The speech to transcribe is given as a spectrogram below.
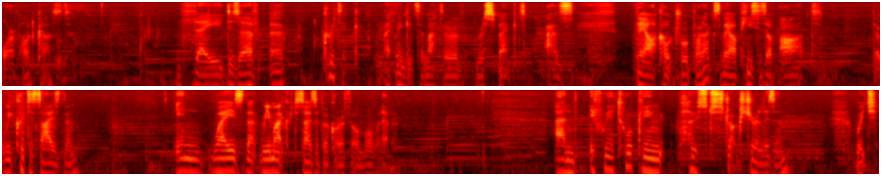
or a podcast, they deserve a critic. I think it's a matter of respect as they are cultural products, they are pieces of art, that we criticize them in ways that we might criticize a book or a film or whatever. And if we're talking post structuralism, which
